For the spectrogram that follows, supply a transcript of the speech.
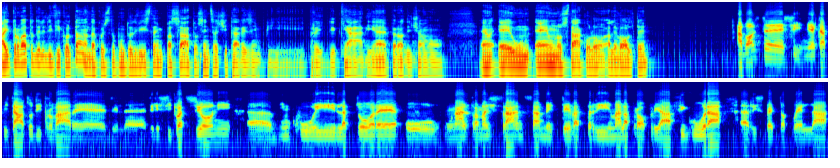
Hai trovato delle difficoltà da questo punto di vista in passato, senza citare esempi pre- chiari, eh, però diciamo è, è, un, è un ostacolo alle volte? A volte sì, mi è capitato di trovare delle, delle situazioni eh, in cui l'attore o un'altra maestranza metteva prima la propria figura eh, rispetto a quella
